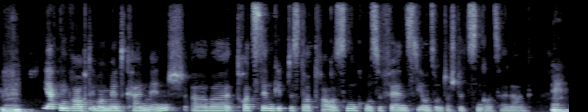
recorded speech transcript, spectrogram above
Mhm. Jacken braucht im Moment kein Mensch, aber trotzdem gibt es dort draußen große Fans, die uns unterstützen, Gott sei Dank. Mhm.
